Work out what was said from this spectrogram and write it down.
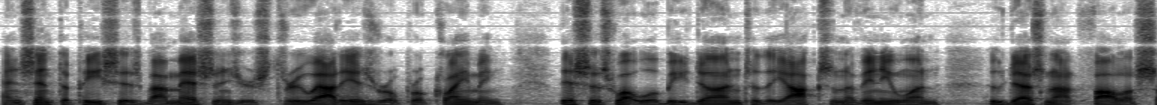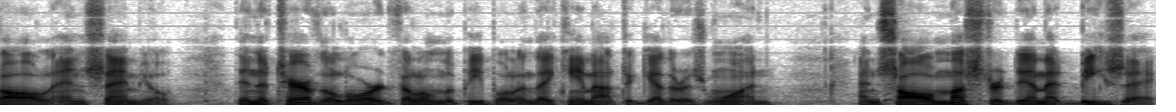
and sent the pieces by messengers throughout Israel, proclaiming, This is what will be done to the oxen of anyone who does not follow Saul and Samuel. Then the terror of the Lord fell on the people, and they came out together as one. And Saul mustered them at Bezek.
